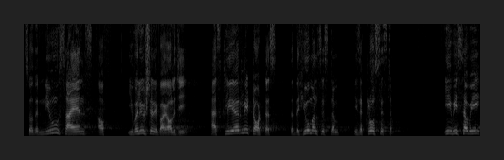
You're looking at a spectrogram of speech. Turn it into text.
So, the new science of evolutionary biology has clearly taught us that the human system is a closed system. Vis-a-vis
